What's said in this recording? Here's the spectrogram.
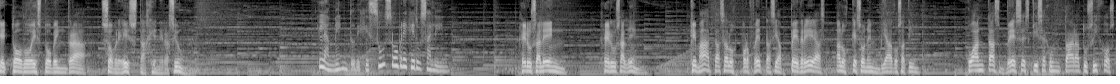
que todo esto vendrá sobre esta generación. Lamento de Jesús sobre Jerusalén. Jerusalén, Jerusalén, que matas a los profetas y apedreas a los que son enviados a ti. ¿Cuántas veces quise juntar a tus hijos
